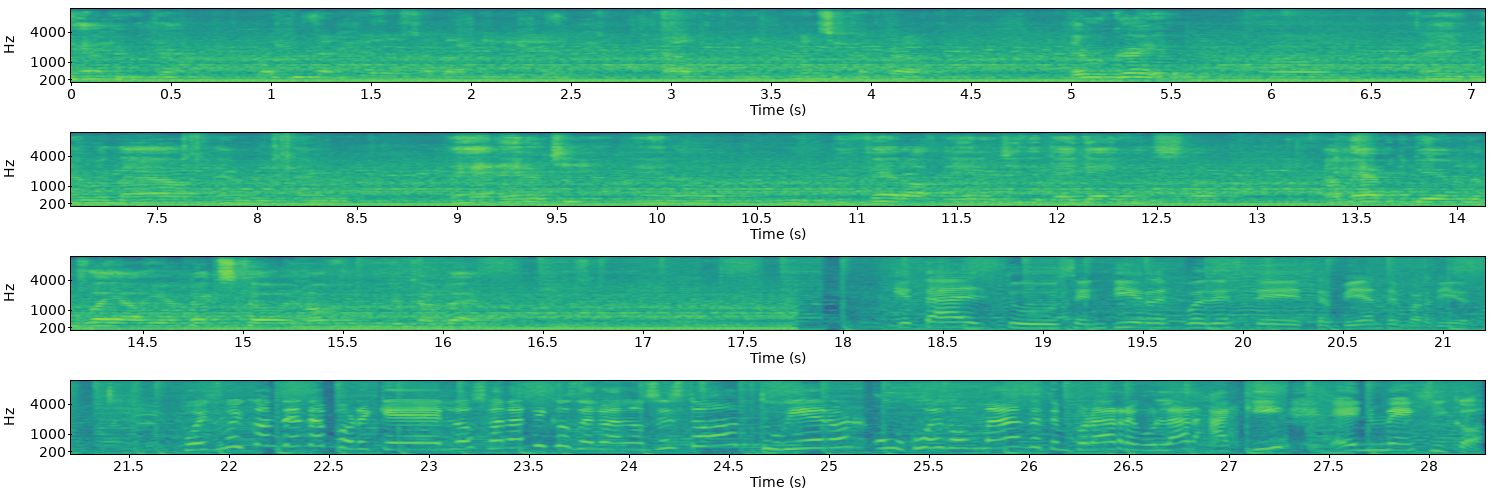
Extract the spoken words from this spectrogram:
Very happy with that. What do you think tell us about the uh, crowd, Mexico crowd? They were great. Um, they, they were loud. They were they were they had energy, and um, we, we fed off the energy that they gave us. So I'm happy to be able to play out here in Mexico, and hopefully we can come back. ¿Qué tal tu sentir después de este trepidante partido? Pues muy contenta porque los fanáticos del baloncesto tuvieron un juego más de temporada regular aquí en México.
